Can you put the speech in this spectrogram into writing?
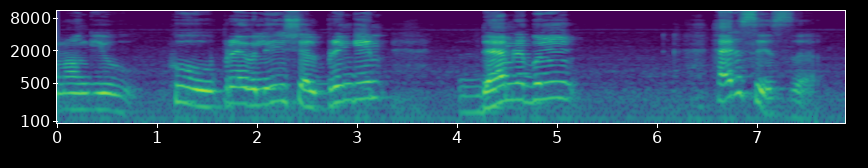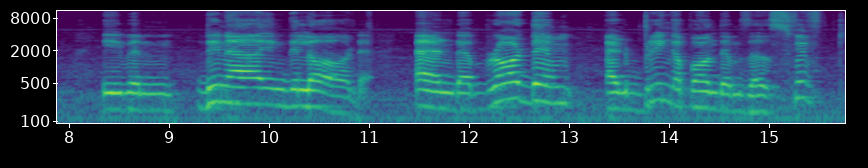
among you who privily shall bring in damnable heresies, even denying the Lord, and brought them and bring upon them the swift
